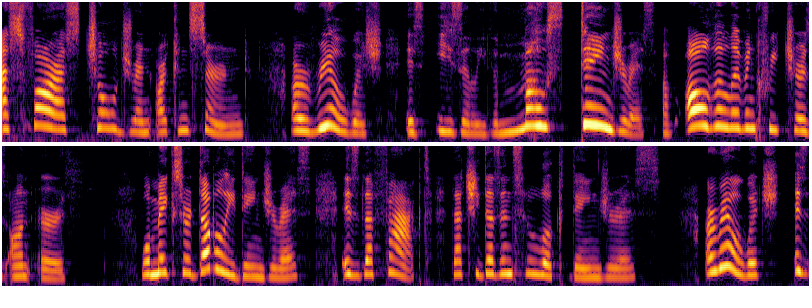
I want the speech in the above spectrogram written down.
As far as children are concerned, a real witch is easily the most dangerous of all the living creatures on earth. What makes her doubly dangerous is the fact that she doesn't look dangerous. A real witch is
